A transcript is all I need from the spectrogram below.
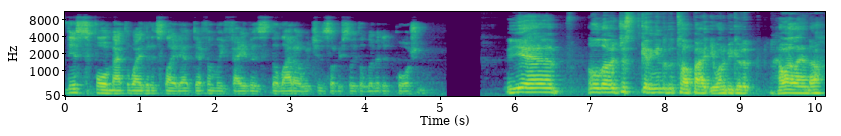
this format, the way that it's laid out, definitely favors the latter, which is obviously the limited portion. Yeah, although just getting into the top eight, you want to be good at Highlander.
